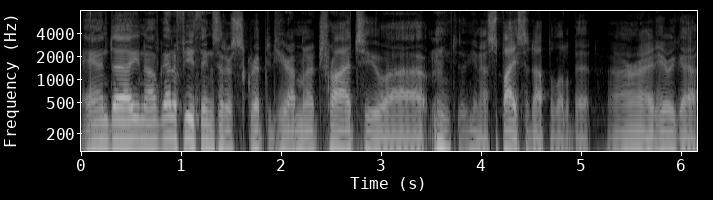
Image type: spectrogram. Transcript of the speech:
And, uh, you know, I've got a few things that are scripted here. I'm going to try to, uh, you know, spice it up a little bit. All right, here we go.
